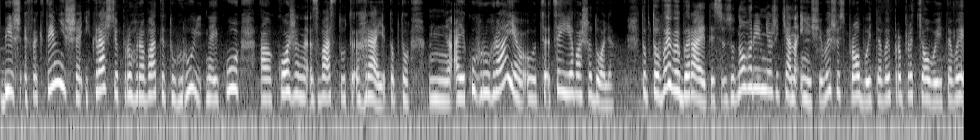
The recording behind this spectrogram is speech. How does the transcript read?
більш ефективніше і краще програвати ту гру, на яку кожен з вас тут грає. Тобто, а яку гру грає, це, і є ваша доля. Тобто ви вибираєтесь з одного рівня життя на інший, ви щось пробуєте, ви пропрацьовуєте, ви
